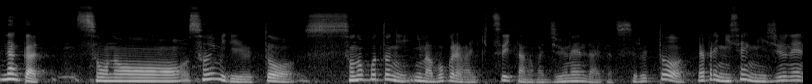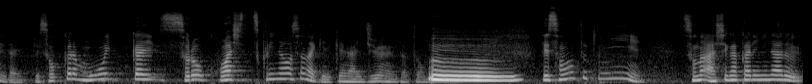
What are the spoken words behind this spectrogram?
なんかそのそういう意味で言うとそのことに今僕らが行き着いたのが10年代だとするとやっぱり2020年代ってそこからもう一回それを壊して作り直さなきゃいけない10年だと思う。う。ん。でその時にその足がかりになる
